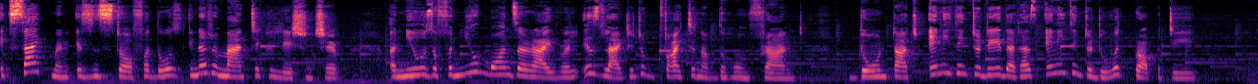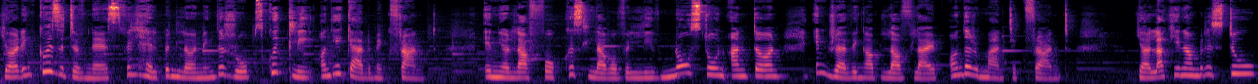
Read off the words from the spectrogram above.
Excitement is in store for those in a romantic relationship. A news of a newborn's arrival is likely to brighten up the home front. Don't touch anything today that has anything to do with property. Your inquisitiveness will help in learning the ropes quickly on the academic front. In your love focus, lover will leave no stone unturned in revving up love life on the romantic front. Your lucky number is 2,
